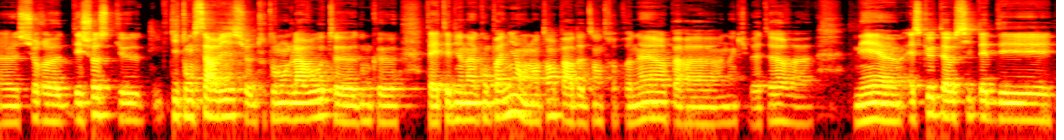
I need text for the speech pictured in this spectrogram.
euh, sur des choses que, qui t'ont servi tout au long de la route. donc, tu as été bien accompagné, on l'entend, par d'autres entrepreneurs, par un incubateur. mais est-ce que tu as aussi peut-être des,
